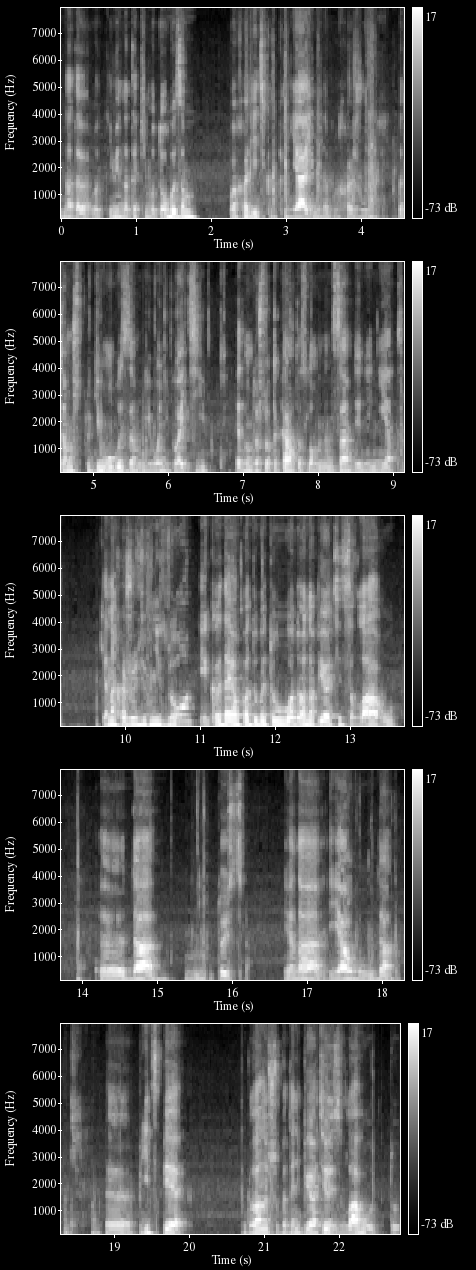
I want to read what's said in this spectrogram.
надо вот именно таким вот образом проходить, как я именно прохожу, потому что другим образом его не пройти. Я думаю, что эта карта сломана, на самом деле нет. Я нахожусь внизу, и когда я упаду в эту воду, она превратится в лаву. Э, да, то есть, и она, я умру, да. Э, в принципе, главное, чтобы это не превратилось в лаву, то,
